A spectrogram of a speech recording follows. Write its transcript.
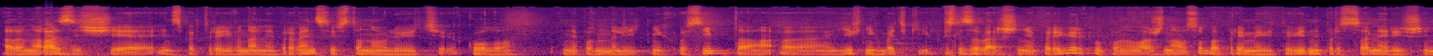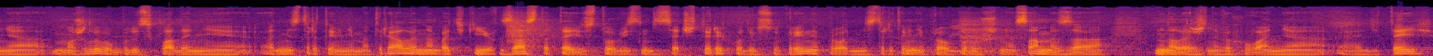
але наразі ще інспектори ювенальної превенції встановлюють коло неповнолітніх осіб та е, їхніх батьків. Після завершення перевірки уповноважена особа прийме відповідне процесуальне рішення. Можливо, будуть складені адміністративні матеріали на батьків за статтею 184 Кодексу України про адміністративні правопорушення, саме за неналежне виховання е, дітей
